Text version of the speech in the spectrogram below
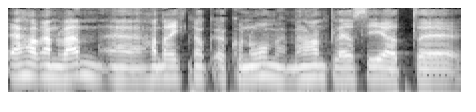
jeg har en venn, eh, han er riktignok økonom, men han pleier å si at eh,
